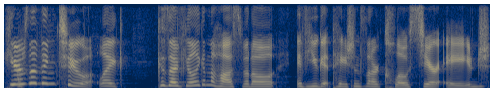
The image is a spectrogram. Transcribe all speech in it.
Here's the thing too, like cuz I feel like in the hospital if you get patients that are close to your age,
